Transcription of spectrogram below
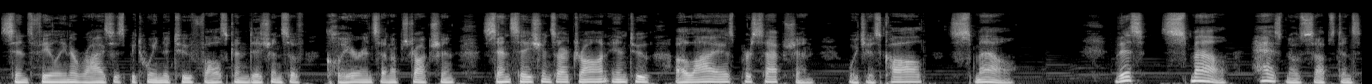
Since feeling arises between the two false conditions of clearance and obstruction, sensations are drawn into alaya's perception, which is called smell. This smell has no substance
